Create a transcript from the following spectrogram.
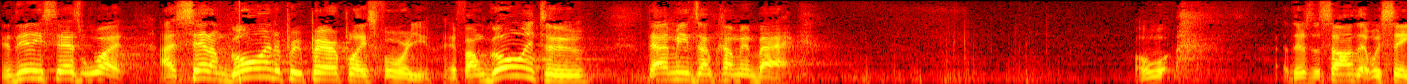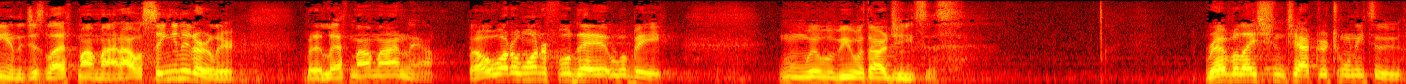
And then he says what? I said, I'm going to prepare a place for you. If I'm going to, that means I'm coming back. Oh, there's a song that we sing and it just left my mind. I was singing it earlier, but it left my mind now. But oh, what a wonderful day it will be when we will be with our Jesus. Revelation chapter 22.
